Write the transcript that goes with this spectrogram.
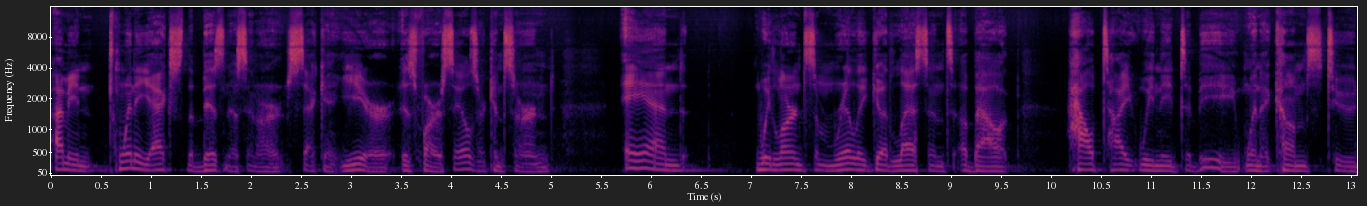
I mean, 20x the business in our second year as far as sales are concerned. And we learned some really good lessons about how tight we need to be when it comes to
